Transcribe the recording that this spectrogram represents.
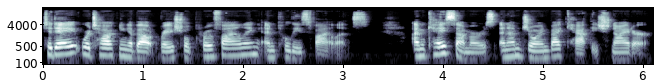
Today, we're talking about racial profiling and police violence. I'm Kay Summers, and I'm joined by Cathy Schneider.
